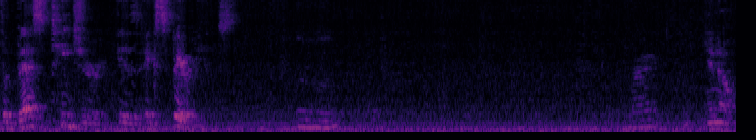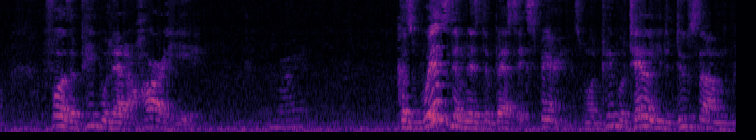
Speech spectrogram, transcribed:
the best teacher is experience. Mm-hmm. Right. You know, for the people that are hard headed. Right. Because wisdom is the best experience. When people tell you to do something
